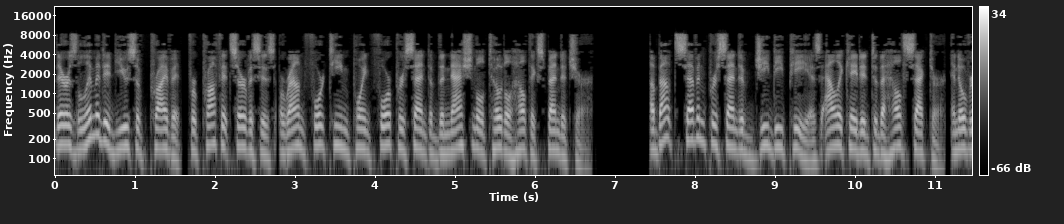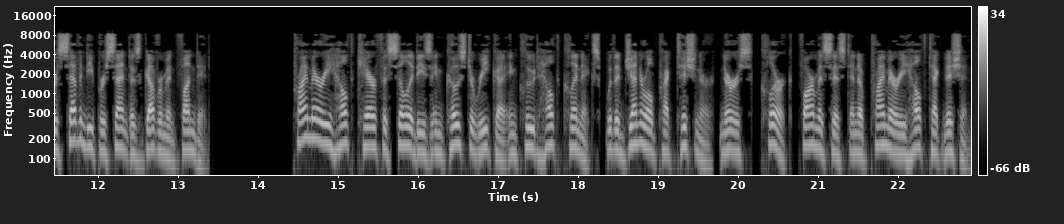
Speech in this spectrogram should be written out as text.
There is limited use of private, for-profit services around 14.4% of the national total health expenditure. About 7% of GDP is allocated to the health sector, and over 70% is government-funded. Primary health care facilities in Costa Rica include health clinics, with a general practitioner, nurse, clerk, pharmacist and a primary health technician.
